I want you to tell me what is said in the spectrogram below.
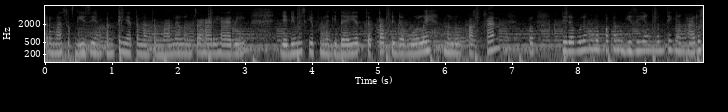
termasuk gizi yang penting ya teman-teman dalam sehari-hari. Jadi meskipun lagi diet tetap tidak boleh melupakan tidak boleh melupakan gizi yang penting yang harus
